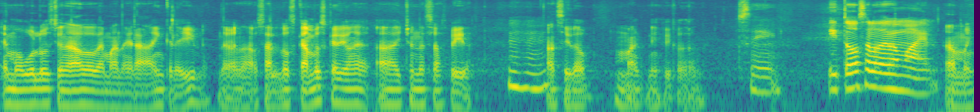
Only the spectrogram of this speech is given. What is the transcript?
hemos evolucionado de manera increíble, de verdad. O sea, los cambios que Dios ha hecho en nuestras vidas han sido magníficos, de verdad. Sí. Y todo se lo debemos a Él. Amén.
